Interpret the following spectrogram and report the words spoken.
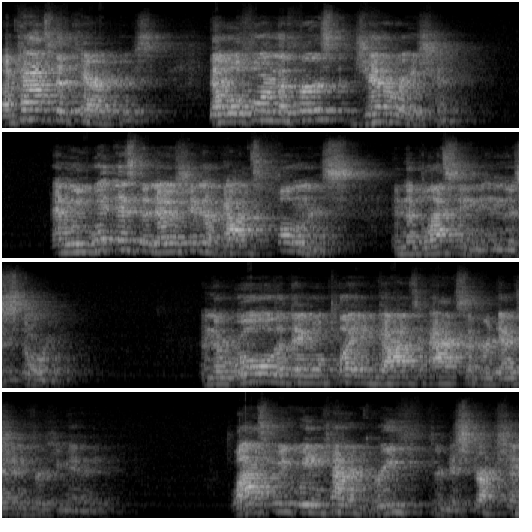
a cast of characters that will form the first generation. And we witness the notion of God's fullness in the blessing in this story and the role that they will play in God's acts of redemption for humanity. Last week we encountered grief through destruction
